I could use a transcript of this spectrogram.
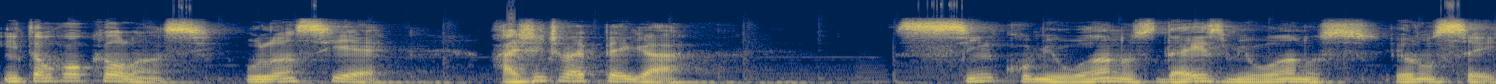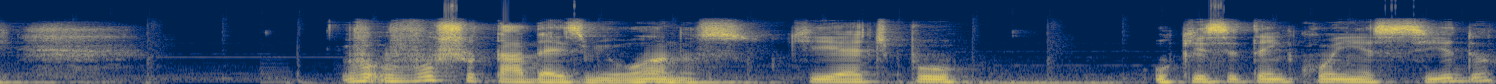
Então qual que é o lance? O lance é, a gente vai pegar 5 mil anos, 10 mil anos, eu não sei Vou chutar 10 mil anos, que é tipo o que se tem conhecido.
